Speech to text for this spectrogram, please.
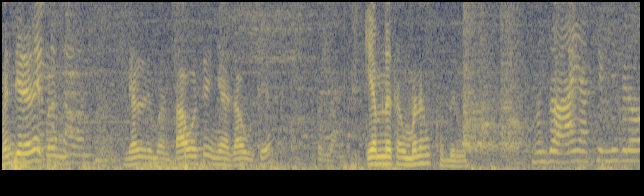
મંદિરે નહીં પણ મેલડીમાં તાવો છે ત્યાં જવું છે. કેમ ન થવું મને શું ખબર હોય? મને જો અહીંયા ખીર નીકળ્યો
